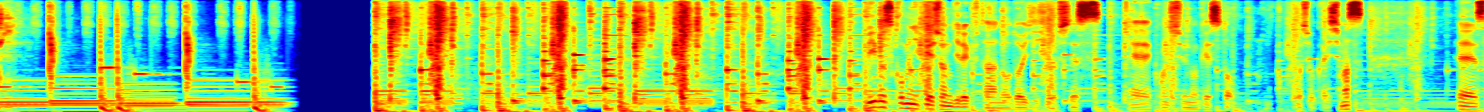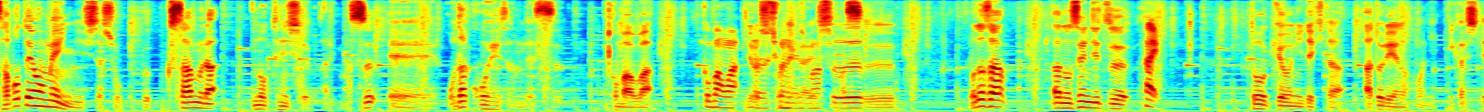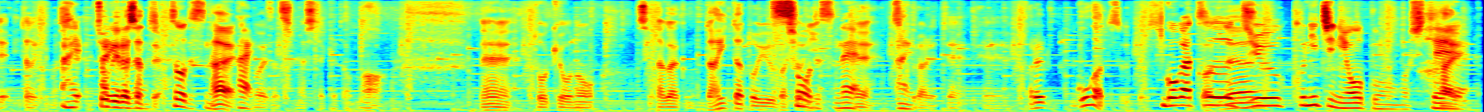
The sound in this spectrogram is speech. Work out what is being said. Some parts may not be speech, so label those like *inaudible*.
ービームスコミュニケーションディレクターの土井博です、えー今週のゲストご紹介します、えーサボテンをメインにしたショップ草むらの店主であります、えー小田光平さんです。こんばんは。こんばんは。よろしくお願いします。小田さんあの先日はい。東京にできたアトリエの方に行かせていただきまして、はい。ちょうどいらっしゃって。そうですね。はい、はい。ご挨拶しましたけども、えー東京の世田谷区の大田という場所に、ねえーはい。作られて、えーあれ5月ですか、ね、5月19日にオープンをして、はい。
